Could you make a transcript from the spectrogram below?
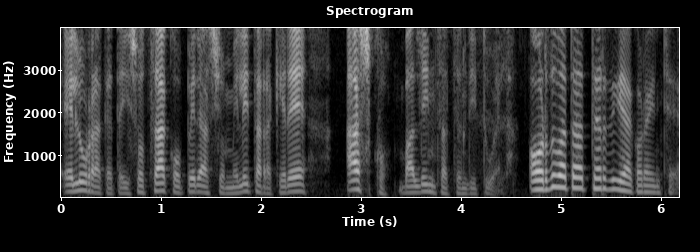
elurrak eta izotzak operazio militarrak ere asko baldintzatzen dituela. Ordu bata terdiak oraintxe.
